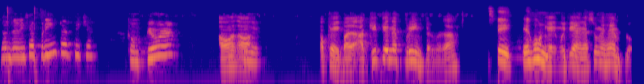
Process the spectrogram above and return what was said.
donde dice printer, teacher. Computer. Ah, ah, en- ok, vaya, aquí tiene printer, ¿verdad? Sí, es uno. Ok, muy bien, es un ejemplo.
